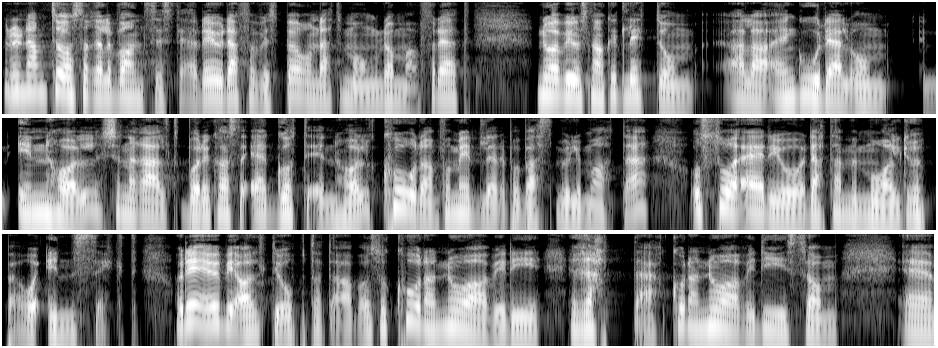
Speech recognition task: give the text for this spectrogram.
Men du nevnte også relevans i sted, og det er jo derfor vi spør om dette med ungdommer. For det at, nu har vi jo snakket lidt om, eller en god del om innhold generelt, både hva som er godt innhold, hvordan formidle det på best mulig måte. Og så er det jo dette med målgruppe og innsikt. Og det er jo vi alltid opptatt av. Altså hvordan når vi de rette? Hvordan når vi de som eh,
